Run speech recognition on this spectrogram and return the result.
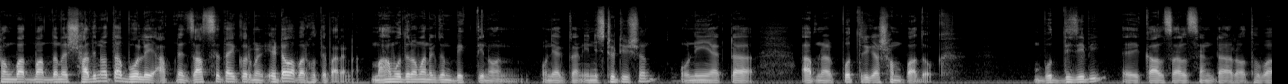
সংবাদ মাধ্যমের স্বাধীনতা বলে আপনি যাচ্ছে তাই করবেন, এটাও আবার হতে পারে না। মাহমুদুর রহমান একজন ব্যক্তি নন। উনি একজন ইনস্টিটিউশন উনি একটা আপনার পত্রিকা সম্পাদক। বুদ্ধিজীবী, এই কালচারাল সেন্টার অথবা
